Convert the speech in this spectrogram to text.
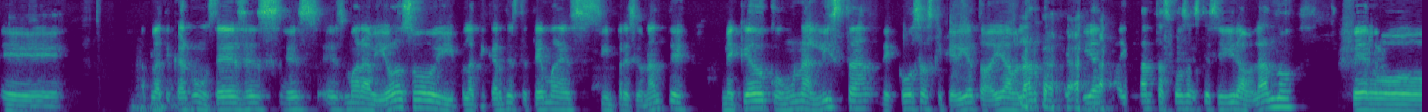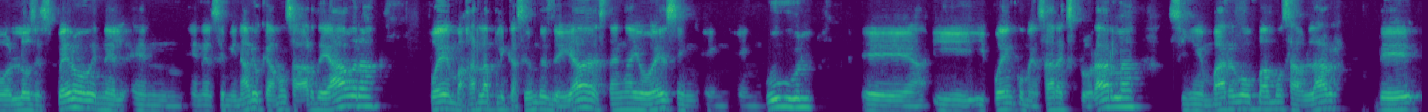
Eh, a platicar con ustedes es, es, es, maravilloso y platicar de este tema es impresionante. Me quedo con una lista de cosas que quería todavía hablar, porque hay tantas cosas que seguir hablando, pero los espero en el, en, en el seminario que vamos a dar de Abra. Pueden bajar la aplicación desde ya, está en iOS, en, en, en Google eh, y, pueden comenzar a explorarla. Sin embargo, vamos a hablar de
